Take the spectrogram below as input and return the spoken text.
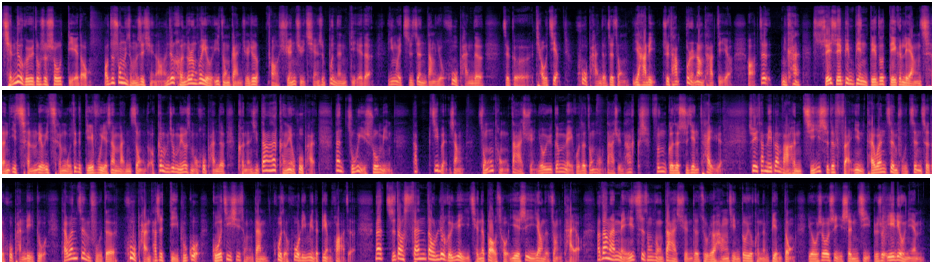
前六个月都是收跌的哦，哦，这说明什么事情哦？就很多人会有一种感觉，就是哦，选举前是不能跌的，因为执政党有护盘的这个条件，护盘的这种压力，所以他不能让它跌啊。好，这你看随随便便跌都跌个两成、一成六、一成五，这个跌幅也算蛮重的，根本就没有什么护盘的可能性。当然，它可能有护盘，但足以说明。它基本上总统大选，由于跟美国的总统大选它分隔的时间太远，所以它没办法很及时的反映台湾政府政策的护盘力度。台湾政府的护盘它是抵不过国际系统单或者获利面的变化的。那直到三到六个月以前的报酬也是一样的状态哦。那当然每一次总统大选的主流行情都有可能变动，有时候是以生技，比如说一六年。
